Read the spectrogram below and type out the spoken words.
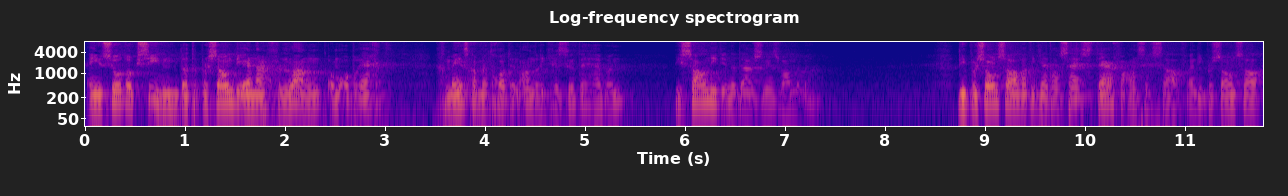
En je zult ook zien dat de persoon die ernaar verlangt om oprecht gemeenschap met God en andere christenen te hebben, die zal niet in de duisternis wandelen. Die persoon zal, wat ik net al zei, sterven aan zichzelf. En die persoon zal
